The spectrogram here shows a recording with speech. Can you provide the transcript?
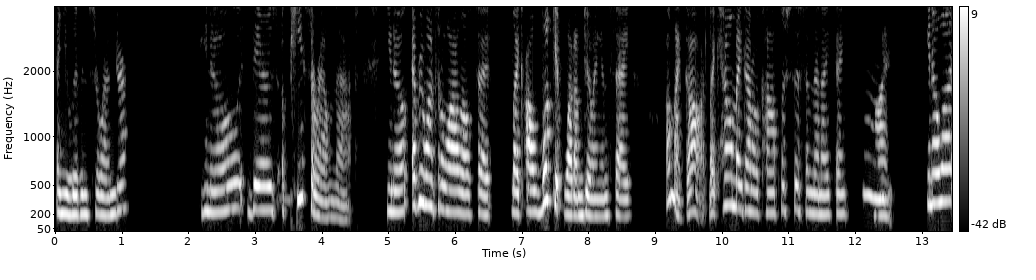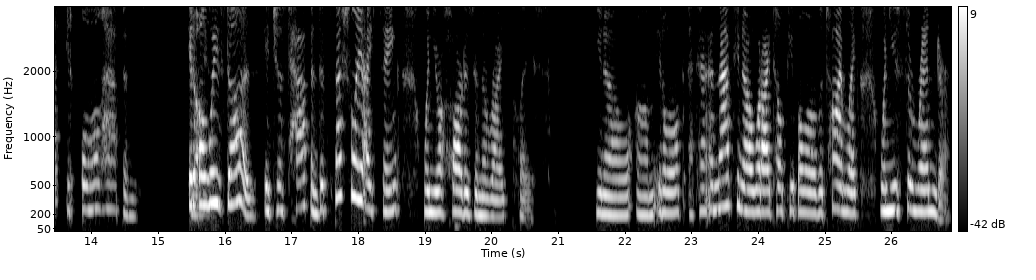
and you live in surrender, you know, there's a peace around that. You know, every once in a while I'll say, like, I'll look at what I'm doing and say, oh my God, like, how am I going to accomplish this? And then I think, hmm, right. you know what? It all happens. It always does. It just happens, especially, I think, when your heart is in the right place you know um, it'll and that's you know what i tell people all the time like when you surrender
